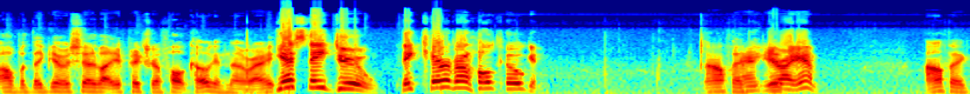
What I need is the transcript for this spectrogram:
Oh, but they give a shit about your picture of Hulk Hogan, though, right? Yes, they do. They care about Hulk Hogan. I don't think. And they here I am. I don't think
